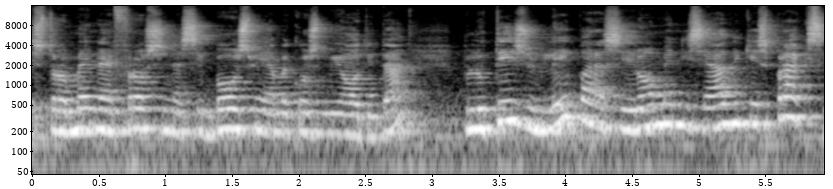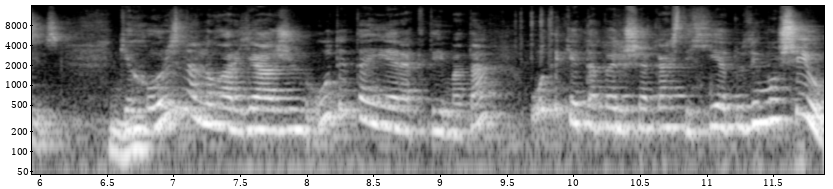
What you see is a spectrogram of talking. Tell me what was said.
στρωμένα εφρόσινα συμπόσια με κοσμιότητα, πλουτίζουν λέει παρασυρώμενοι σε άδικες πράξεις. και χωρίς να λογαριάζουν ούτε τα ιερακτήματα ούτε και τα περιουσιακά στοιχεία του δημοσίου.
